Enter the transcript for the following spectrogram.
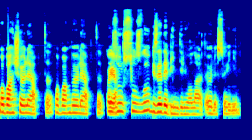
Baban şöyle yaptı, babam böyle yaptı. Huzursuzluğu bize de bindiriyorlardı öyle söyleyeyim.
